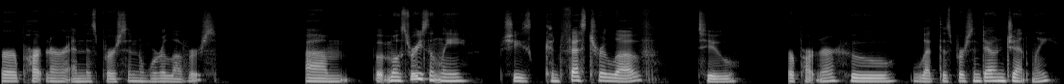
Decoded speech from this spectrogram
her partner and this person were lovers. Um, but most recently, she's confessed her love to her partner who let this person down gently.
